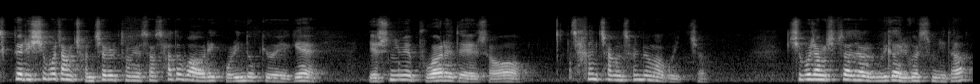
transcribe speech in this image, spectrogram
특별히 15장 전체를 통해서 사도 바울이 고린도 교회에게 예수님의 부활에 대해서 차근차근 설명하고 있죠. 15장 14절 우리가 읽었습니다.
